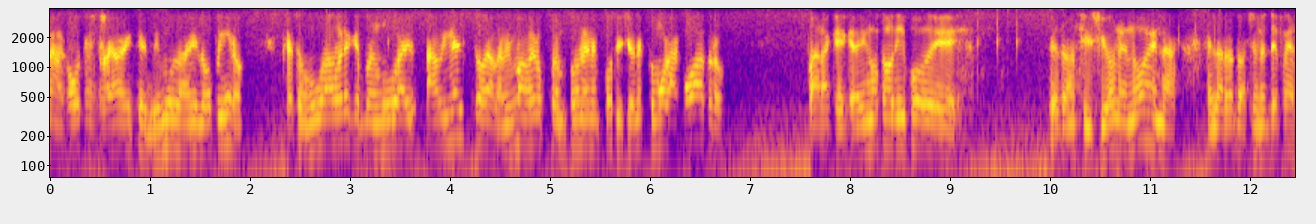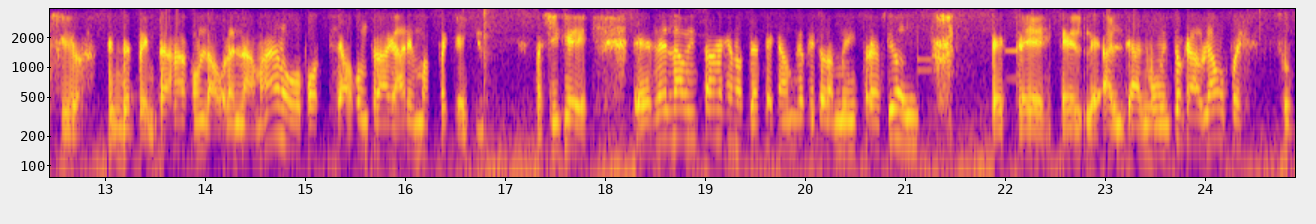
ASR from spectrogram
a Coti Clave, que el mismo Danilo Pino, que son jugadores que pueden jugar abiertos, a la misma vez los pueden poner en posiciones como la 4 para que queden otro tipo de, transiciones no en, la, en las rotaciones defensivas, en desventaja con la bola en la mano o posteado contra agares más pequeños. Así que esa es la ventaja que nos da este cambio que hizo la administración. Este, el, al, al momento que hablamos, pues su-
